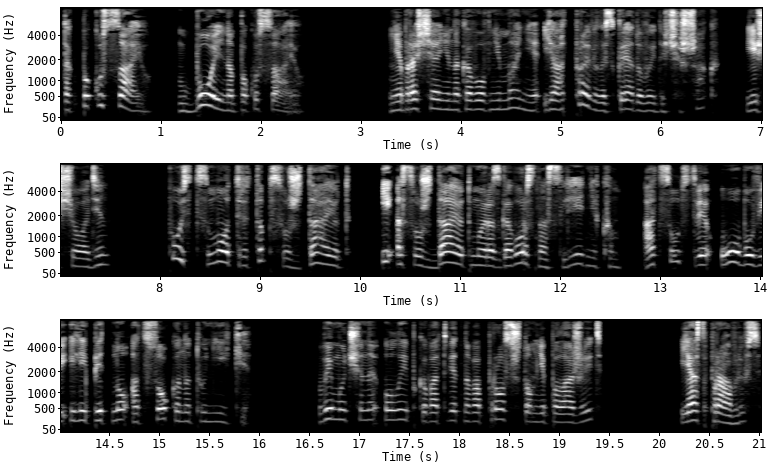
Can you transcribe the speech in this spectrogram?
так покусаю, больно покусаю. Не обращая ни на кого внимания, я отправилась к ряду выдачи шаг, еще один. Пусть смотрят, обсуждают и осуждают мой разговор с наследником, отсутствие обуви или пятно от сока на тунике. Вымученная улыбка в ответ на вопрос, что мне положить. Я справлюсь.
